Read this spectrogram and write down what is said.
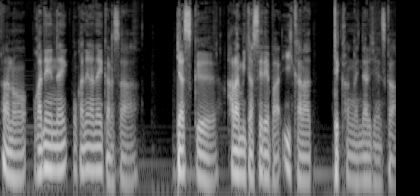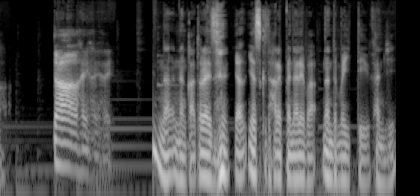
あの、お金がない、お金がないからさ、安く腹満たせればいいかなって考えになるじゃないですか。ああ、はいはいはい。ななんか、とりあえず や、安くて腹いっぱいになれば何でもいいっていう感じ？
